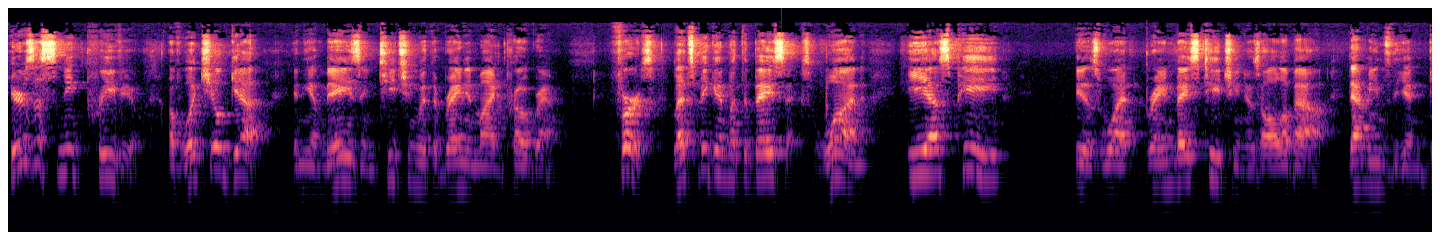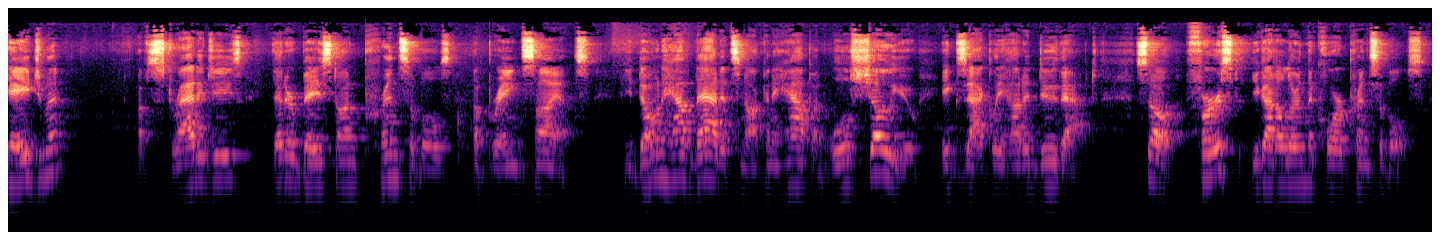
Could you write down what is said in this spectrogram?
Here's a sneak preview of what you'll get in the amazing Teaching with the Brain in Mind program. First, let's begin with the basics. One, ESP is what brain based teaching is all about. That means the engagement of strategies that are based on principles of brain science If you don't have that, it's not going to happen. We'll show you exactly how to do that. So, first, you got to learn the core principles.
